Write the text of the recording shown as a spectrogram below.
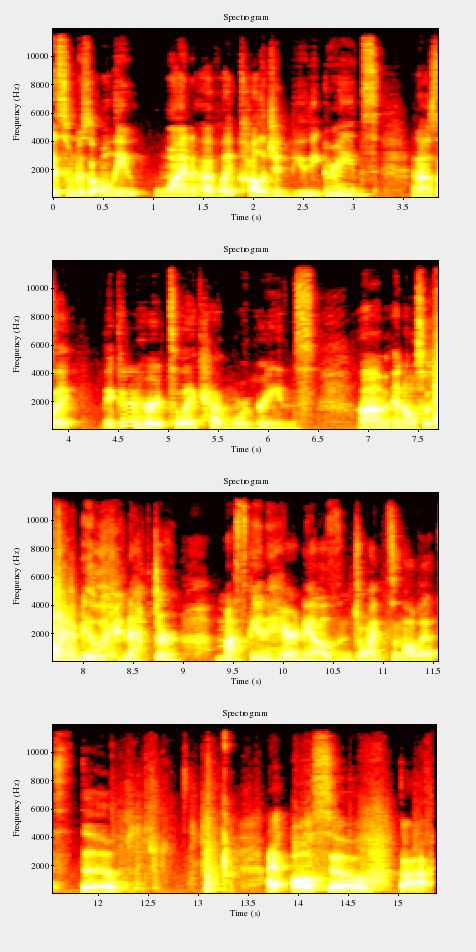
this one was the only one of like collagen beauty greens. And I was like, it couldn't hurt to like have more greens um, and also trying to be looking after my skin, hair, nails, and joints and all that stuff. I also got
